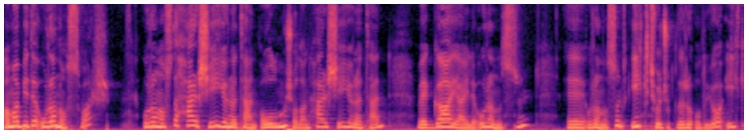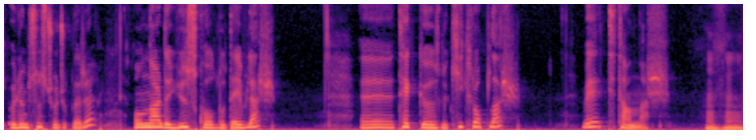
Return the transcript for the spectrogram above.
Ama bir de Uranos var. Uranos da her şeyi yöneten, olmuş olan her şeyi yöneten ve Gaia ile Uranus'un e, Uranos'un ilk çocukları oluyor. İlk ölümsüz çocukları. Onlar da yüz kollu devler, e, tek gözlü kikloplar ve titanlar. Hı hı.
